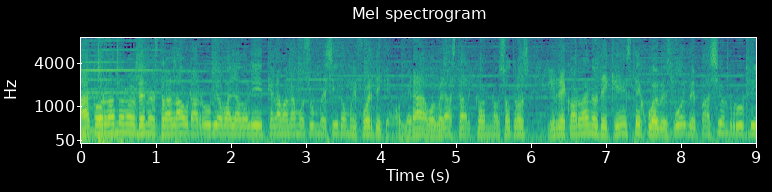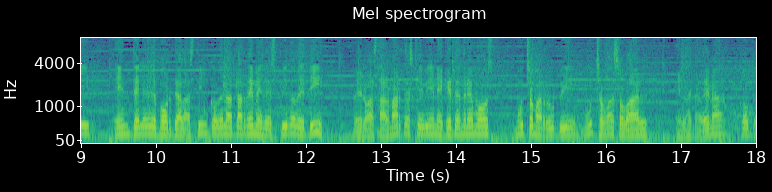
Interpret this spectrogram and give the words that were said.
Acordándonos de nuestra Laura Rubio Valladolid, que la mandamos un besito muy fuerte y que volverá, volverá a estar con nosotros. Y recordándote que este jueves vuelve Pasión Rugby en Teledeporte a las 5 de la tarde. Me despido de ti, pero hasta el martes que viene, que tendremos mucho más rugby, mucho más oval en la cadena COPE.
